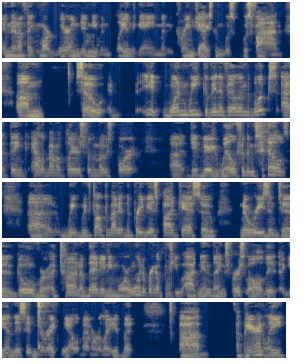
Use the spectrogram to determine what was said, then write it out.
and then I think Mark Barron didn't even play in the game, and Kareem Jackson was was fine. Um, so, it one week of NFL in the books. I think Alabama players, for the most part, uh, did very well for themselves. Uh, we, we've talked about it in the previous podcast, so no reason to go over a ton of that anymore. I want to bring up a few odd and end things. First of all, again, this isn't directly Alabama related, but uh, apparently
